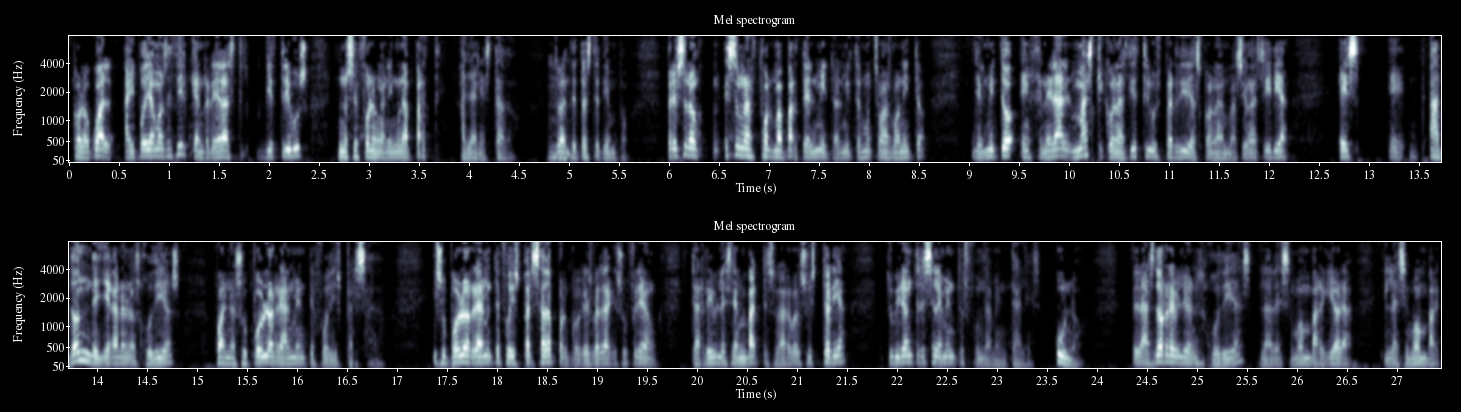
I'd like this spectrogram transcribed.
Con lo cual, ahí podríamos decir que en realidad las diez tribus no se fueron a ninguna parte, hayan estado durante todo este tiempo. Pero eso no, eso no forma parte del mito, el mito es mucho más bonito. Y el mito, en general, más que con las diez tribus perdidas con la invasión a Siria, es eh, a dónde llegaron los judíos cuando su pueblo realmente fue dispersado y su pueblo realmente fue dispersado porque es verdad que sufrieron terribles embates a lo largo de su historia, tuvieron tres elementos fundamentales. Uno, las dos rebeliones judías, la de Simón Bar y la de Simón Bar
